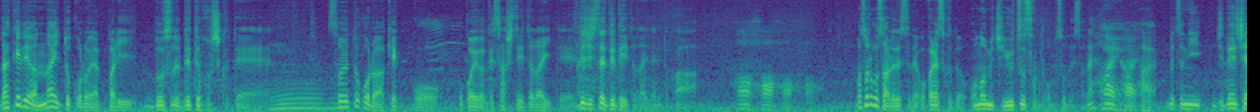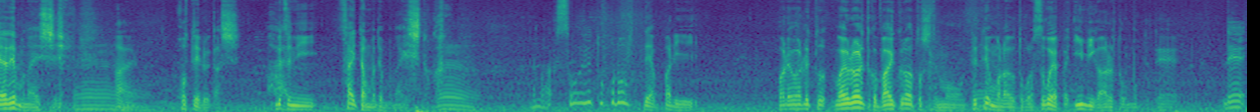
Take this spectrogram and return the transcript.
だけではないところをやっぱりブースで出てほしくて、うん。そういうところは結構お声掛けさせていただいてで実際出ていただいたりとか、はあ、はあはまあ、それこそあれですね。分かりやすく言うと尾道 U2 さんとかもそうですよね、あはいはい。はい、別に自転車屋でもないし。うん。はい。ホテルだし、はい別に埼玉でもないしとか、うん。だからそういうところってやっぱり我々と我々とかバイクラーとしても出てもらうところすごいやっぱり意味があると思ってて。で、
